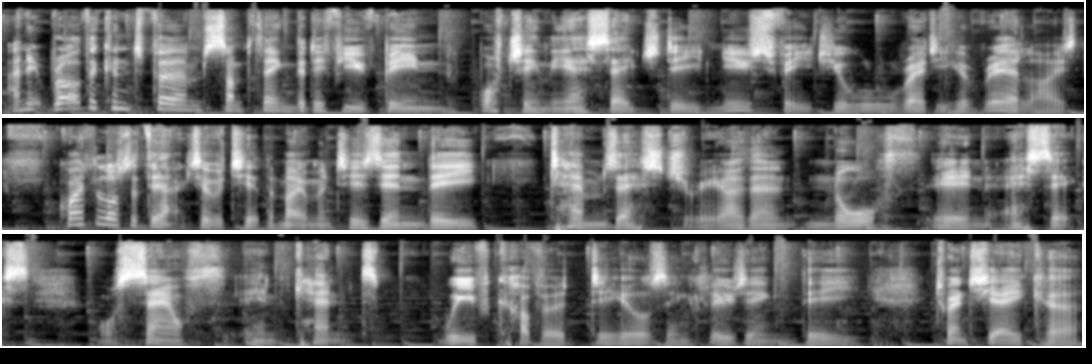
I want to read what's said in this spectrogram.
And it rather confirms something that if you've been watching the SHD newsfeed, you will already have realised. Quite a lot of the activity at the moment is in the Thames estuary, either north in Essex or south in Kent. We've covered deals including the 20 acre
